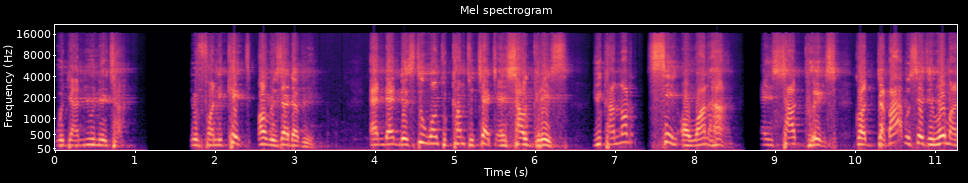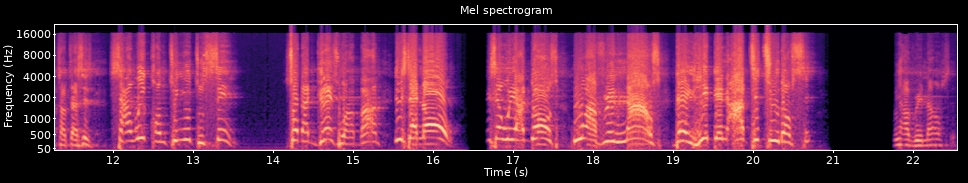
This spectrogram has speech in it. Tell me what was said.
with their new nature. They fornicate unreservedly and then they still want to come to church and shout grace. You cannot sin on one hand and shout grace. Because the Bible says in Romans chapter 6, shall we continue to sin so that grace will abound? He said, no. He said, we are those who have renounced the hidden attitude of sin. We have renounced it.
